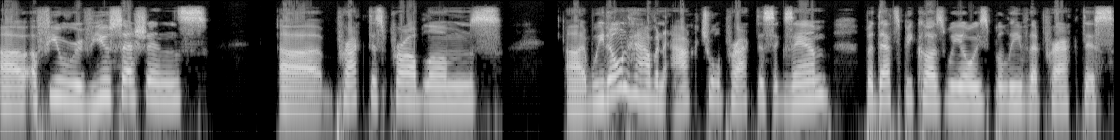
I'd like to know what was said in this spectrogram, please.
Uh, a few review sessions, uh, practice problems, uh, we don't have an actual practice exam, but that's because we always believe that practice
